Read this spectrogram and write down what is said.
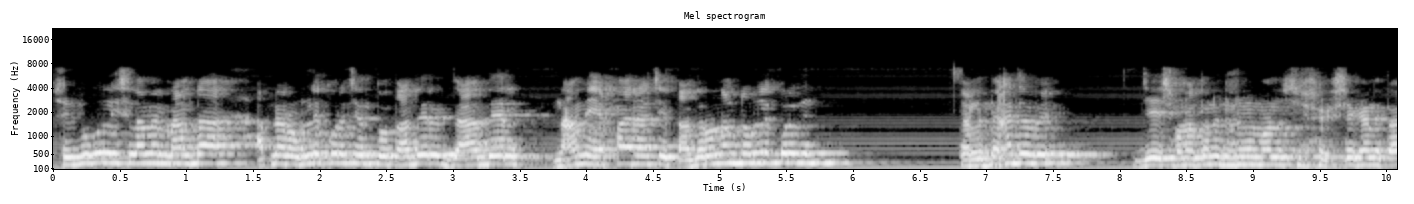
শফিকুল ইসলামের নামটা আপনারা উল্লেখ করেছেন, তো তাদের যাদের নামে এফআইআর হয়েছে, তাদেরও নামটা উল্লেখ করে দিন। তাহলে দেখা যাবে যে সনাতনী ধর্মের মানুষ সেখানে তা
